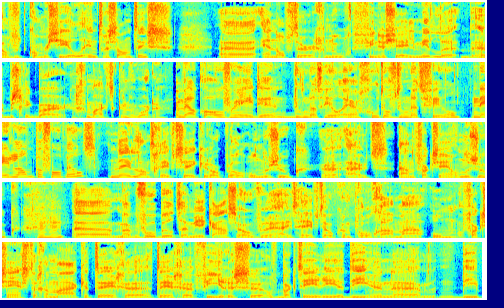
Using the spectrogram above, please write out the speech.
of het commercieel interessant is. En of er genoeg financiële middelen beschikbaar gemaakt kunnen worden. En welke overheden doen dat heel erg goed of doen dat veel? Nederland? bijvoorbeeld? Nederland geeft zeker ook wel onderzoek uh, uit aan vaccinonderzoek. Mm -hmm. uh, maar bijvoorbeeld de Amerikaanse overheid heeft ook een programma om vaccins te gaan maken tegen, tegen virussen of bacteriën die een, uh, die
